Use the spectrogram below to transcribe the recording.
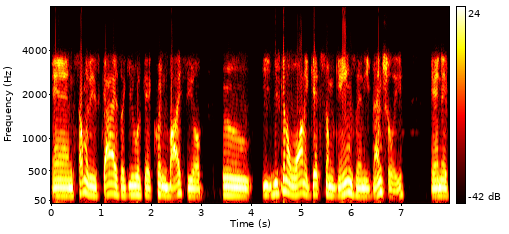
and some of these guys, like you look at Quinton Byfield, who he's going to want to get some games in eventually, and if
